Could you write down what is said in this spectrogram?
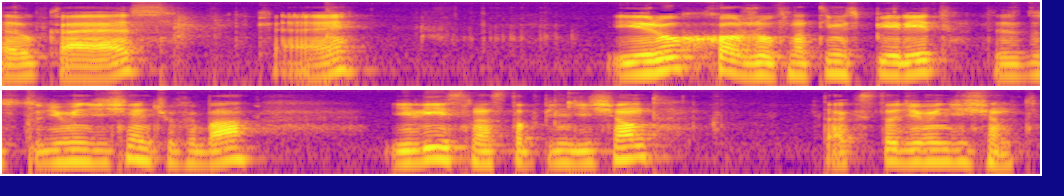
ŁKS. Okay. I ruch Chorzów na Team Spirit. To jest do 190 chyba. I Lis na 150. Tak, 190.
